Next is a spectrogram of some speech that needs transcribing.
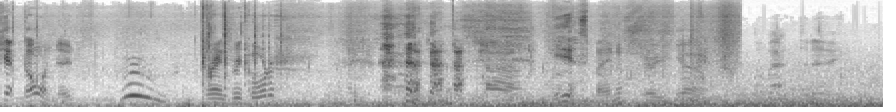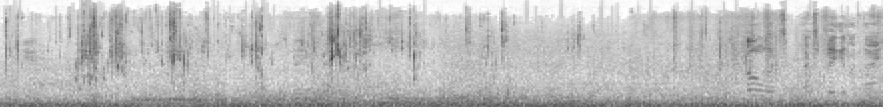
Kept going, dude. Woo! Ran three quarter. yes, baby. There you go. Oh, that's that's a big enough thing.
